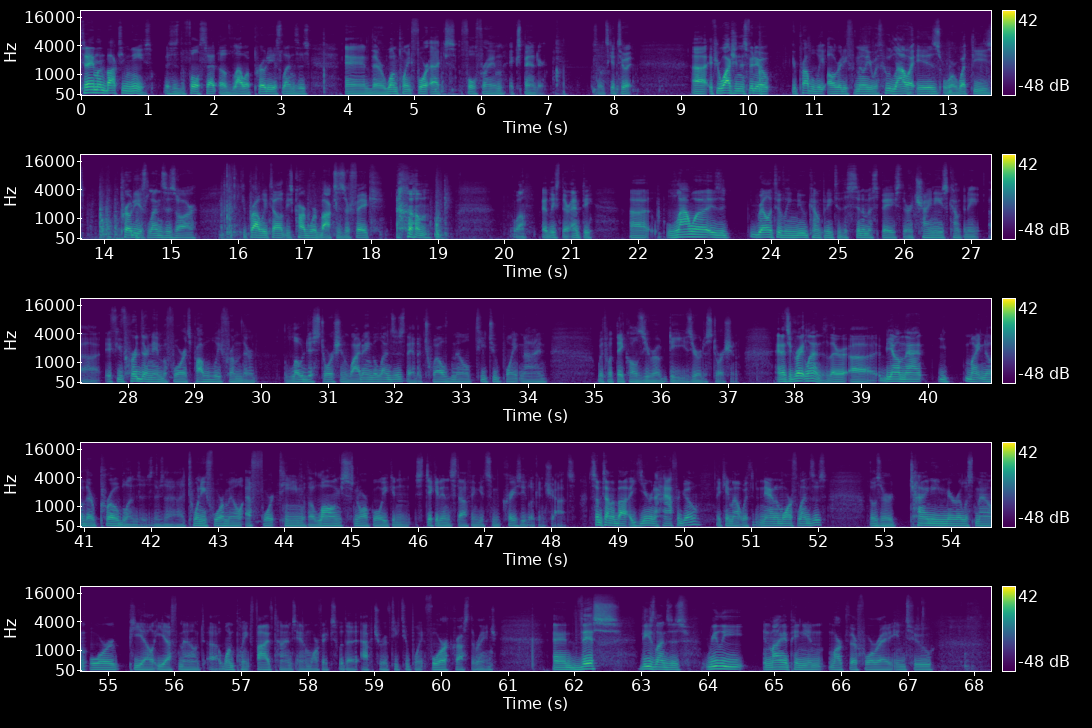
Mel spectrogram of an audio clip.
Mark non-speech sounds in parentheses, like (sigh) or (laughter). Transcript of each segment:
Today I'm unboxing these. This is the full set of Laowa Proteus lenses and their 1.4x full frame expander. So let's get to it. Uh, if you're watching this video, you're probably already familiar with who Laowa is or what these Proteus lenses are. You can probably tell that these cardboard boxes are fake. (laughs) um, well, at least they're empty. Uh, Laowa is a relatively new company to the cinema space. They're a Chinese company. Uh, if you've heard their name before, it's probably from their low distortion wide angle lenses. They have a 12 mil T2.9 with what they call zero D, zero distortion. And it's a great lens. They're, uh, beyond that, you might know their probe lenses. There's a 24 mil f14 with a long snorkel. You can stick it in stuff and get some crazy looking shots. Sometime about a year and a half ago, they came out with nanomorph lenses. Those are tiny mirrorless mount or PL EF mount, uh, 1.5 times anamorphics with an aperture of t2.4 across the range. And this, these lenses really, in my opinion, mark their foray into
